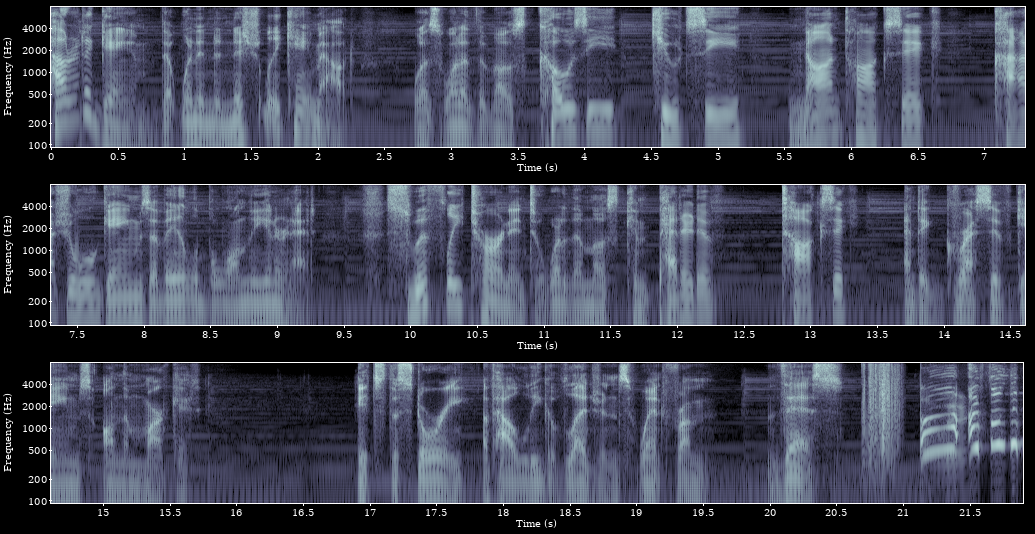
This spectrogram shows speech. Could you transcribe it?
How did a game that when it initially came out was one of the most cozy, cutesy, non-toxic, casual games available on the internet swiftly turn into one of the most competitive, toxic, and aggressive games on the market? It's the story of how League of Legends went from this Oh, I found a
